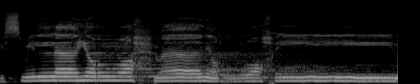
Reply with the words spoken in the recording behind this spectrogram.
بسم الله الرحمن الرحيم.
